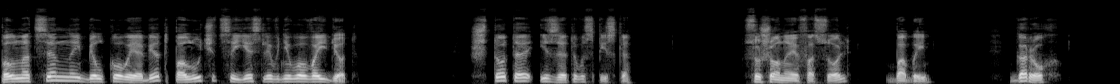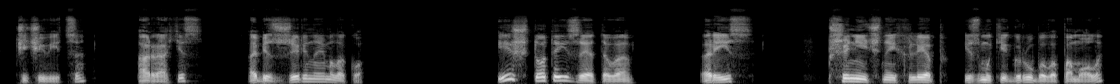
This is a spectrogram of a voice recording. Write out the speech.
Полноценный белковый обед получится, если в него войдет что-то из этого списка. Сушеная фасоль, бобы, горох, чечевица, арахис, обезжиренное молоко и что-то из этого. Рис, пшеничный хлеб из муки грубого помола,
